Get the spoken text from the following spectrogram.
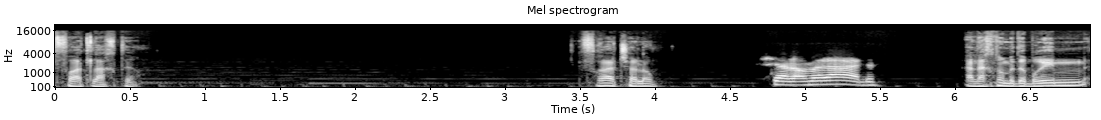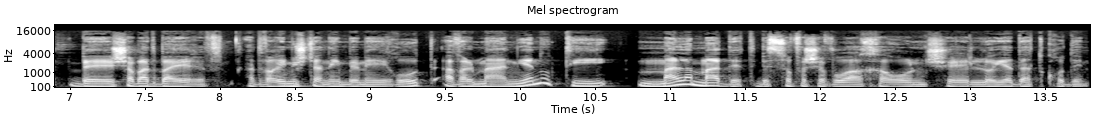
אפרת לכטר. אפרת, שלום. שלום אלעד. אנחנו מדברים בשבת בערב, הדברים משתנים במהירות, אבל מעניין אותי, מה למדת בסוף השבוע האחרון שלא ידעת קודם?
